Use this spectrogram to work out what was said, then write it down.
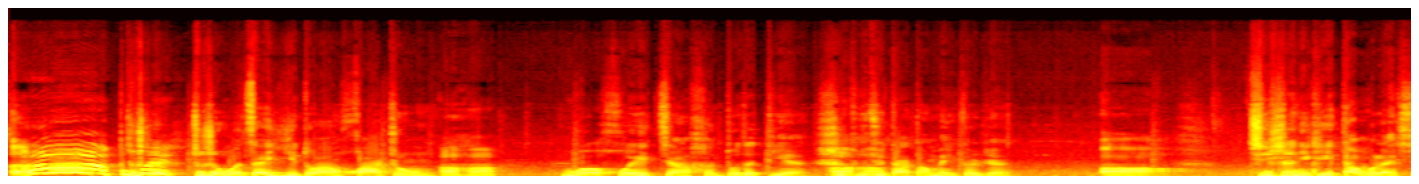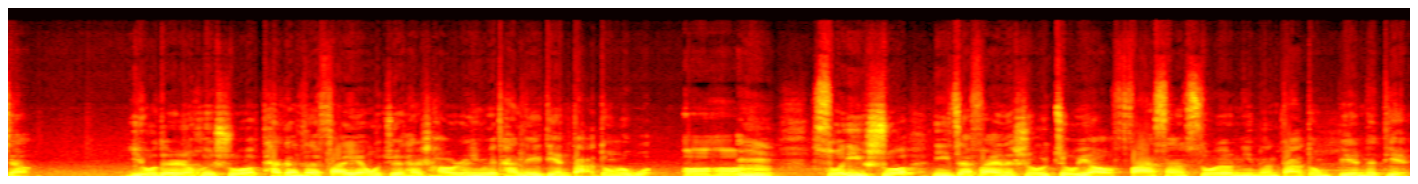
啊，不就是就是我在一段话中，啊哈我会讲很多的点，试图去打到每个人。啊，其实你可以倒过来想，有的人会说他刚才发言，我觉得他是好人，因为他哪点打动了我。啊哈，嗯，所以说你在发言的时候就要发散所有你能打动别人的点，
